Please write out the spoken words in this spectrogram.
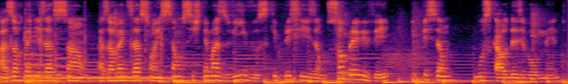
As, organização, as organizações são sistemas vivos que precisam sobreviver e precisam buscar o desenvolvimento.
